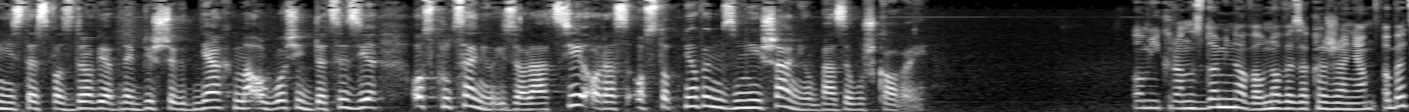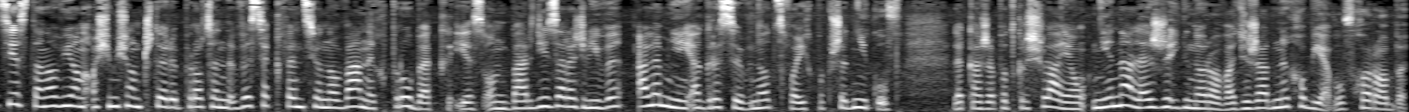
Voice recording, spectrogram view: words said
Ministerstwo Zdrowia w najbliższych dniach ma ogłosić decyzję o skróceniu izolacji oraz o stopniowym zmniejszaniu bazy łóżkowej. Omikron zdominował nowe zakażenia. Obecnie stanowi on 84% wysekwencjonowanych próbek. Jest on bardziej zaraźliwy, ale mniej agresywny od swoich poprzedników. Lekarze podkreślają, nie należy ignorować żadnych objawów choroby.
